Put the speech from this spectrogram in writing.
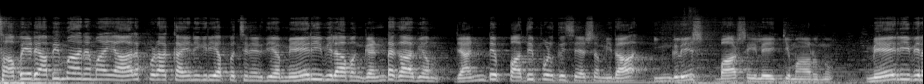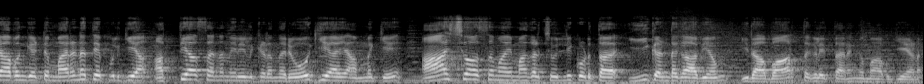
സഭയുടെ അഭിമാനമായ ആലപ്പുഴ കൈനഗിരി അപ്പച്ചൻ എഴുതിയ മേരി വിലാപം ഖണ്ഡകാവ്യം രണ്ട് പതിപ്പുകൾക്ക് ശേഷം ഇതാ ഇംഗ്ലീഷ് ഭാഷയിലേക്ക് മാറുന്നു. മേരി വിലാപം കേട്ട് മരണത്തെ പുൽകിയ അത്യാസന്ന നിലയിൽ കിടന്ന രോഗിയായ അമ്മയ്ക്ക് ആശ്വാസമായി മകൾ ചൊല്ലിക്കൊടുത്ത ഈ ഖണ്ഡകാവ്യം ഇതാ വാർത്തകളിൽ തരംഗമാവുകയാണ്.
